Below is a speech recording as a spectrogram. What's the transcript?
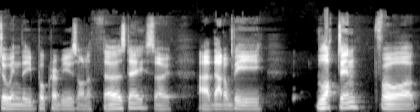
doing the book reviews on a Thursday. So uh, that'll be locked in for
